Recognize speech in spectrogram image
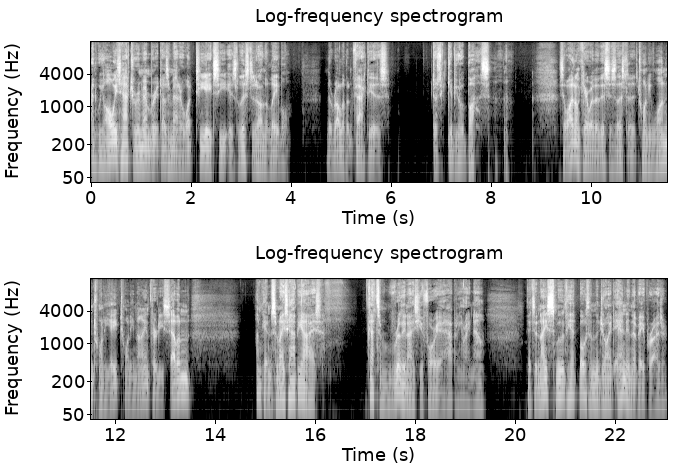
And we always have to remember it doesn't matter what THC is listed on the label. The relevant fact is, does it give you a buzz? so I don't care whether this is listed at 21, 28, 29, 37. I'm getting some nice happy eyes. Got some really nice euphoria happening right now. It's a nice smooth hit both in the joint and in the vaporizer.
